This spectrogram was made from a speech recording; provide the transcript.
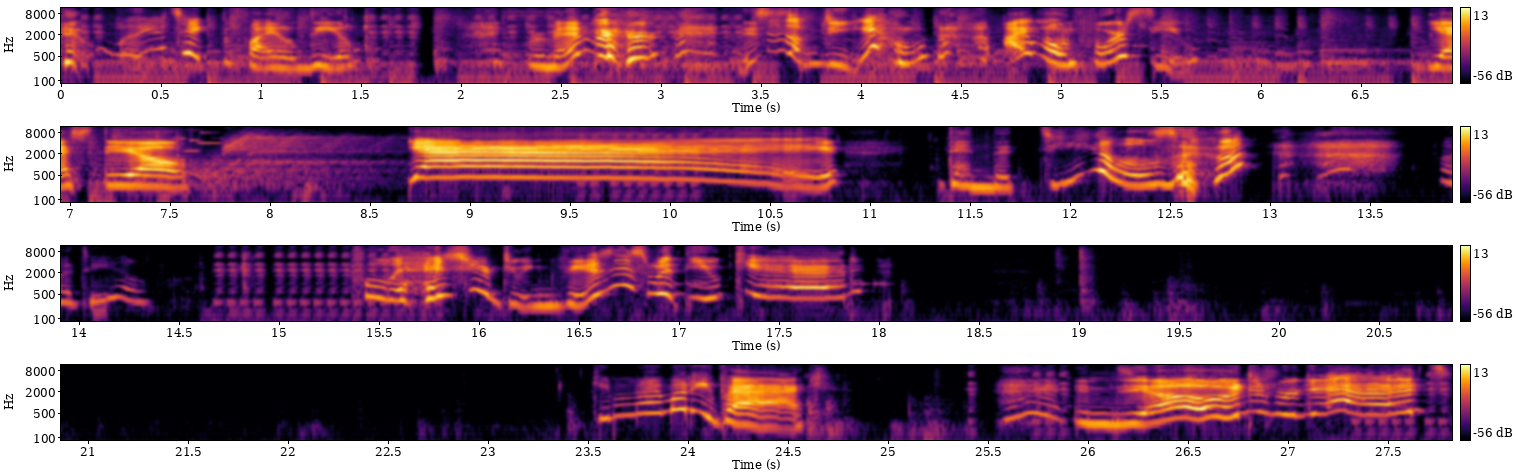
Will you take the final deal? Remember, this is up to you. I won't force you. Yes, deal. Yay! Then the deals. A deal. Pleasure doing business with you, kid. Give me my money back. And don't forget,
